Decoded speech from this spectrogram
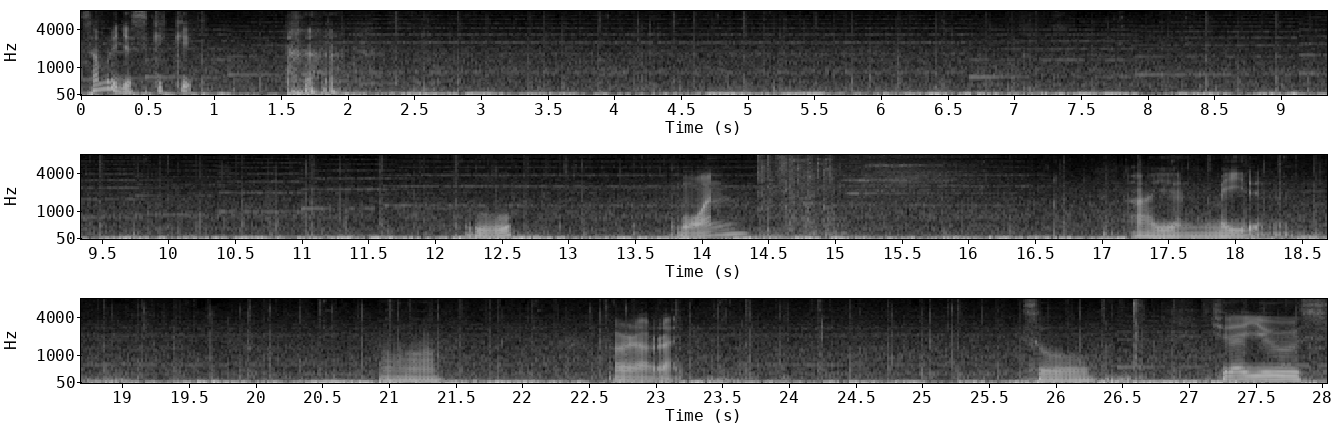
Somebody just kick it. Ooh. One. Iron Maiden. Oh. Alright, alright. So, should I use...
